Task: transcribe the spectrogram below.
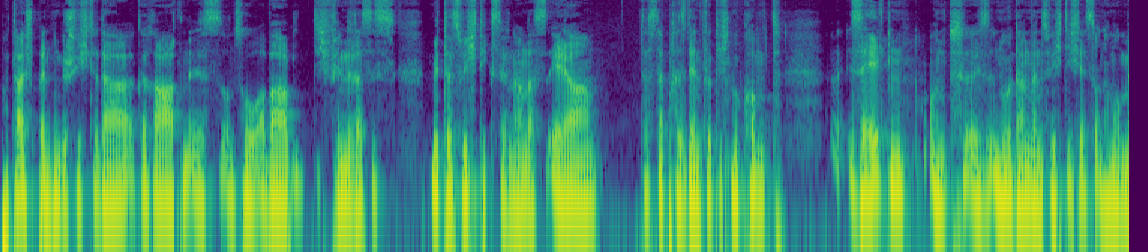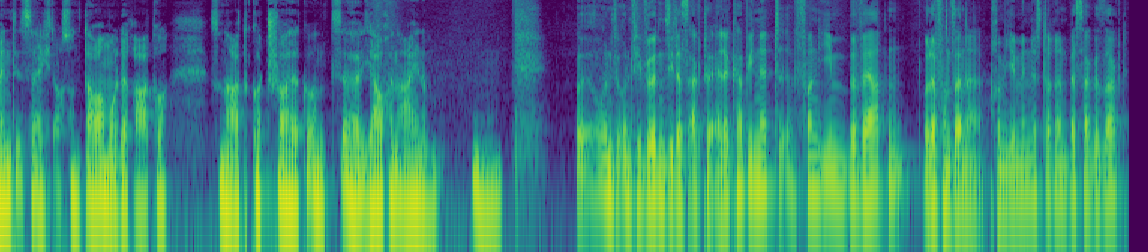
Parteispendengeschichte da geraten ist und so. Aber ich finde, das ist mit das Wichtigste, ne? dass er, dass der Präsident wirklich nur kommt, selten und nur dann, wenn es wichtig ist. Und im Moment ist er echt auch so ein Dauermoderator, so eine Art Gottschalk und äh, ja auch in einem. Mhm. Und, und wie würden Sie das aktuelle Kabinett von ihm bewerten? Oder von seiner Premierministerin besser gesagt?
